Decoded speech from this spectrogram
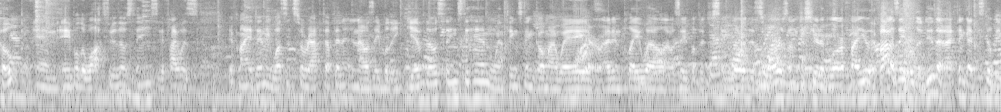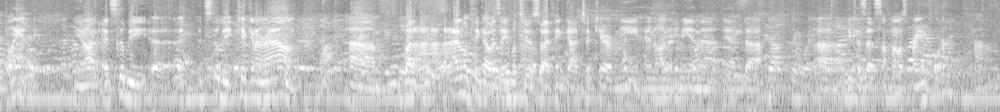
cope and able to walk through those things, if I was if my identity wasn't so wrapped up in it, and I was able to give those things to him when things didn't go my way or I didn't play well, I was able to just say, Lord, it's yours. I'm just here to glorify you. If I was able to do that, I think I'd still be playing. You know, I'd still be uh, I'd still be kicking around. Um, but I, I don't think I was able to, so I think God took care of me and honored me in that, and uh, uh, because that's something I was praying for. Um,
